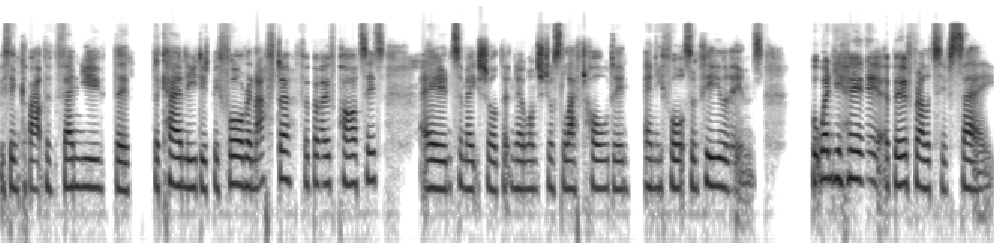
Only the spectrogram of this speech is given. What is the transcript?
We think about the venue, the the care needed before and after for both parties, and to make sure that no one's just left holding any thoughts and feelings. But when you hear a birth relative say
